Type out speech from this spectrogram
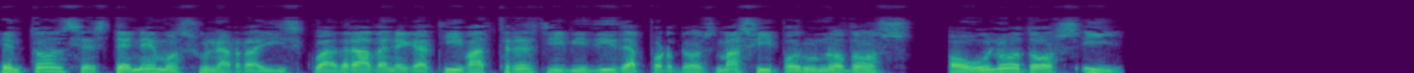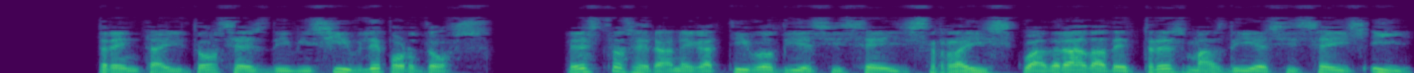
Entonces tenemos una raíz cuadrada negativa 3 dividida por 2 más i por 1 2, o 1 2 i. 32 es divisible por 2. Esto será negativo 16 raíz cuadrada de 3 más 16i.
